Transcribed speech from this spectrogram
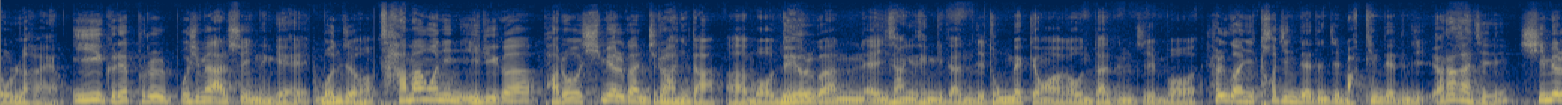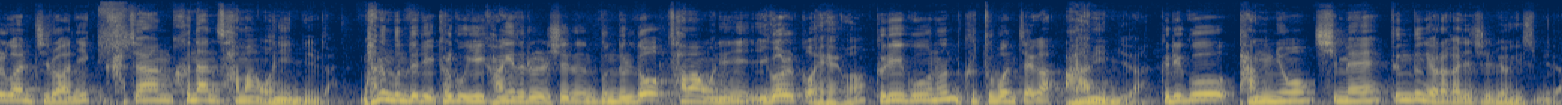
올라가요. 이 그래프를 보시면 알 수 있는 게 먼저 사망 원인 1위가 바로 심혈관 질환이다. 아, 뭐 뇌혈관에 이상이 생기다든지 동맥경화가 온다든지 뭐 혈관이 터진다든지 막힌다든지 여러 가지 심혈관 질환이 가장 흔한 사망 원인입니다. 많은 분들이 결국 이 강의 들으시는 분들도 사망 원인이 이걸 거예요. 그리고는 그 두 번째가 암입니다. 그리고 당뇨, 치매 등등 여러 가지 질병이 있습니다.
